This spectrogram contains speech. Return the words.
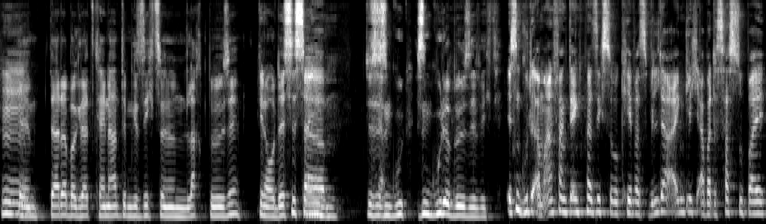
Hm. Ähm, da hat aber gerade keine Hand im Gesicht, sondern lacht böse. Genau, das ist ein. Ähm. Das ist, ja. ein gut, ist ein guter Bösewicht. Ist ein guter. Am Anfang denkt man sich so, okay, was will der eigentlich? Aber das hast du bei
